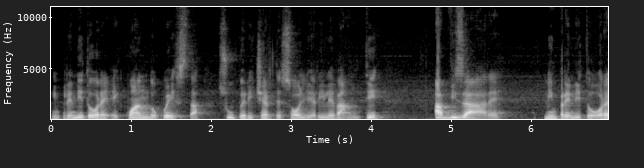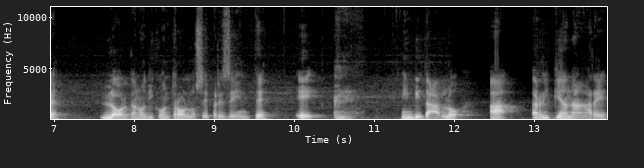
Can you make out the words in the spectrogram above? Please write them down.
imprenditore e quando questa superi certe soglie rilevanti, avvisare l'imprenditore, l'organo di controllo se presente e invitarlo a ripianare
